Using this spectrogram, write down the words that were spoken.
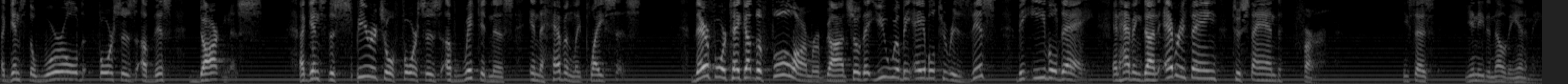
against the world forces of this darkness against the spiritual forces of wickedness in the heavenly places. Therefore, take up the full armor of God so that you will be able to resist the evil day, and having done everything, to stand firm. He says, You need to know the enemy.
